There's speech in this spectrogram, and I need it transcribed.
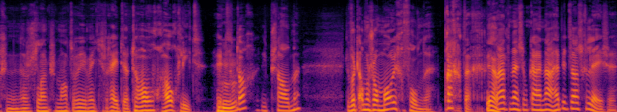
Ik begin er zo langzamerhand weer een beetje te vergeten. Het hoog, hooglied, heet Mhm. het toch, die psalmen? Dat wordt allemaal zo mooi gevonden. Prachtig. Ja. Praten mensen elkaar na. Heb je het wel eens gelezen?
